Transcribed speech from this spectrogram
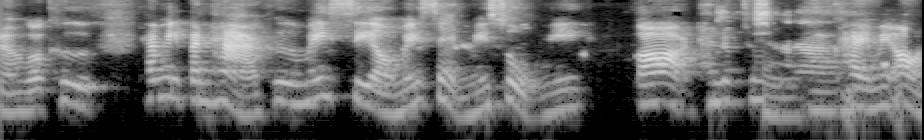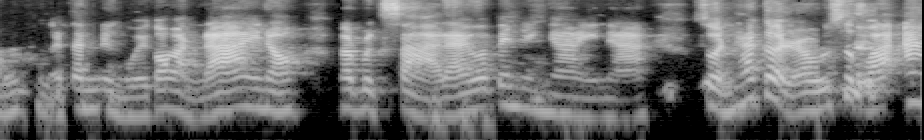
นะก็คือ ถ้ามีปัญหาคือไม่เสี่ยวไม่เสร็จไม่สูงนี่ ก็ถ้านึกถึงใช่ใครไม่ออกนึกถึงอาจารย์หนึ่งไว้ก่อนได้เนาะมาปรึกษาได้ว่าเป็นยังไงนะ ส่วนถ้าเกิดเรารู้สึกว่าอะ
